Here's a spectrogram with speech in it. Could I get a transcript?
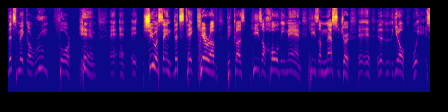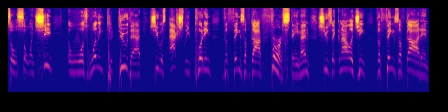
"Let's make a room for him," eh, eh, eh, she was saying, "Let's take care of because he's a holy man. He's a messenger." Eh, eh, eh, you know, so so when she was willing to do that, she was actually putting the things of God first. Amen. She was acknowledging the things of God and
